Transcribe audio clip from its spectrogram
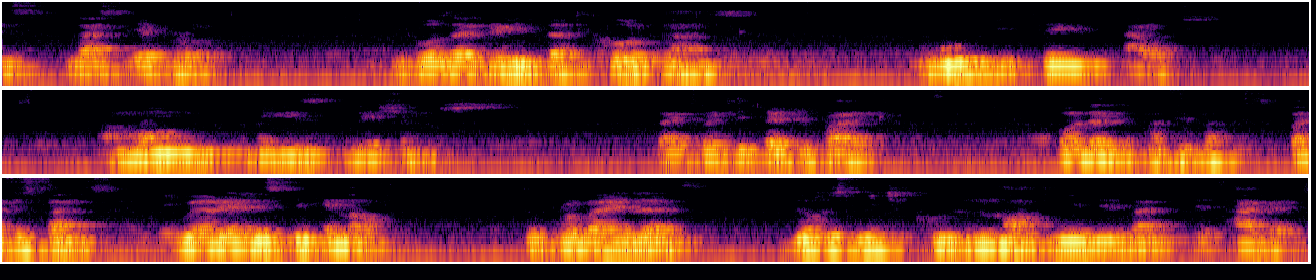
this last April, it was agreed that coal plants would be phased out among these nations by 2035. But that the participants were realistic enough to provide that those which could not meet the, the target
